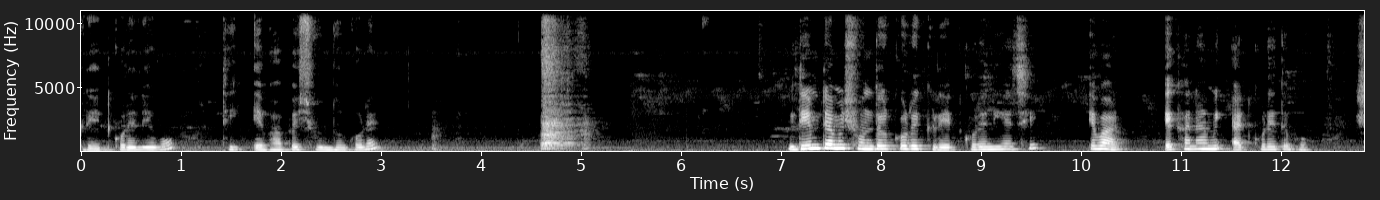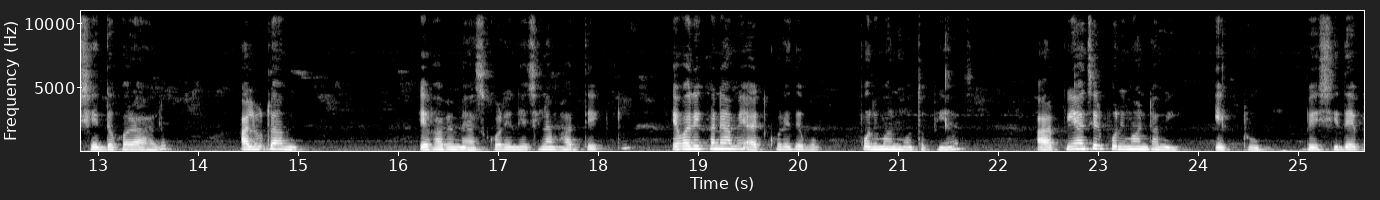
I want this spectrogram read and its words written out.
গ্রেট করে নেব, ঠিক এভাবে সুন্দর করে। ডিমটা আমি সুন্দর করে গ্রেট করে নিয়েছি। এবার এখানে আমি অ্যাড করে দেব সেদ্ধ করা আলু। আলুটা আমি এভাবে ম্যাশ করে নিয়েছিলাম হাত দিয়ে একটু। এবার এখানে আমি অ্যাড করে দেব পরিমাণ মতো পেঁয়াজ। আর পেঁয়াজের পরিমাণটা আমি একটু বেশি দেব।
